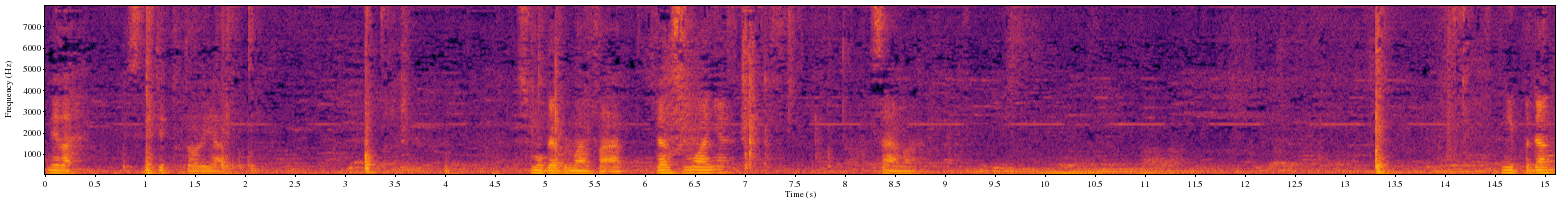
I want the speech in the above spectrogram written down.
inilah sedikit tutorial. Semoga bermanfaat dan semuanya sama. Ini pedang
